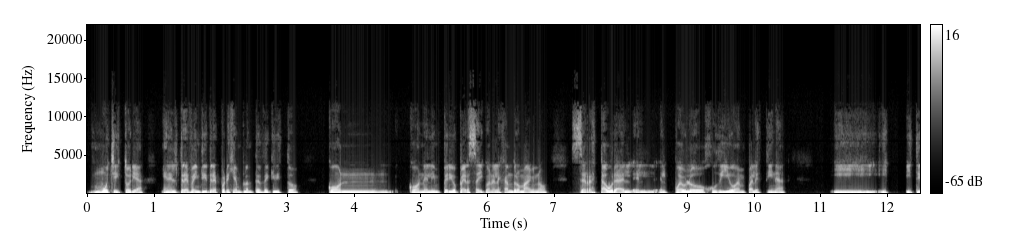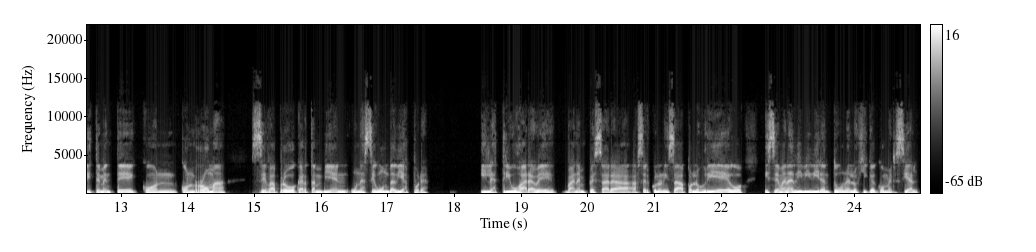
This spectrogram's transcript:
mucha historia, en el 323, por ejemplo, antes de Cristo, con, con el imperio persa y con Alejandro Magno, se restaura el, pueblo judío en Palestina y, tristemente con, con, Roma se va a provocar también una segunda diáspora. Y las tribus árabes van a empezar a, a ser colonizadas por los griegos y se van a dividir en toda una lógica comercial.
